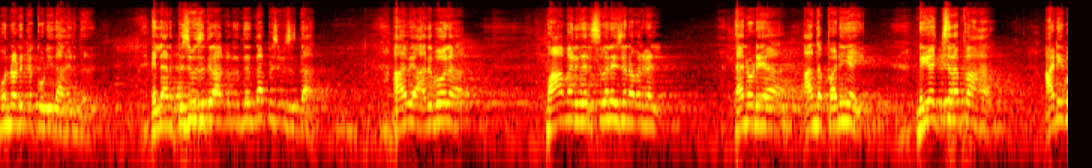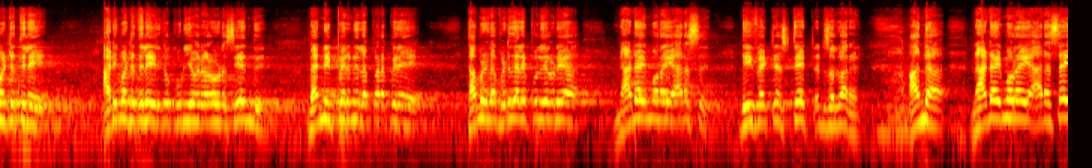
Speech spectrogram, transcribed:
முன்னெடுக்கக்கூடியதாக இருந்தது. எல்லாரும் பிசுபிசுக்கிறார்கள் இருந்திருந்தால் பிசுபிசுத்தான் ஆகவே அதுபோல மாமனிதர் சிவனேசன் அவர்கள் தன்னுடைய அந்த பணியை மிகச்சிறப்பாக அடிமட்டத்திலே அடிமட்டத்திலே இருக்கக்கூடியவர்களோடு சேர்ந்து வன்னி பெருநில பரப்பிலே தமிழ விடுதலை புலிகளுடைய நடைமுறை அரசு டிஃபெக்டர் ஸ்டேட் என்று சொல்வார்கள். அந்த நடைமுறை அரசை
